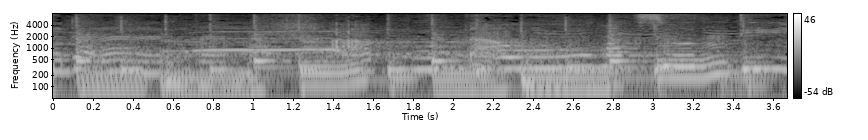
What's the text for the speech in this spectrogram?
hmm. datang Aku tahu maksud dia.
